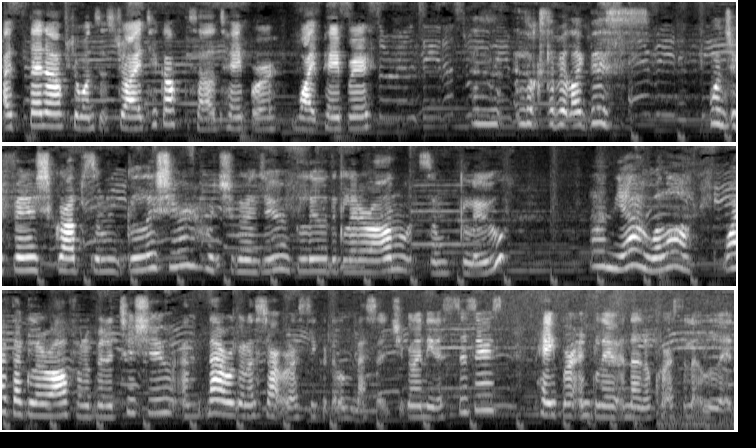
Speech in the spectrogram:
I, then after, once it's dry, take off the sellotape or white paper, and it looks a bit like this. Once you're finished, grab some glitter, which you're going to do, glue the glitter on with some glue. And yeah, voila. Wipe that glitter off with a bit of tissue, and now we're going to start with our secret little message. You're going to need a scissors, paper and glue, and then of course the little lid.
